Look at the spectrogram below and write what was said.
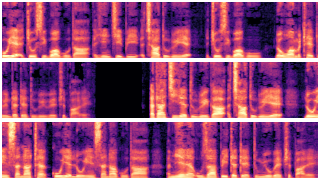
ကိုယ့်ရဲ့အကျိုးစီးပွားကိုသာအရင်ကြည့်ပြီးအခြားသူတွေရဲ့အကျိုးစီးပွားကိုလုံးဝမထည့်သွင်းတတ်တဲ့သူတွေပဲဖြစ်ပါတယ်။အတ္တကြီးတဲ့သူတွေကအခြားသူတွေရဲ့လိုအင်ဆန္ဒထက်ကိုယ့်ရဲ့လိုအင်ဆန္ဒကိုသာအမြဲတမ်းဦးစားပေးတတ်တဲ့သူမျိုးပဲဖြစ်ပါတယ်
